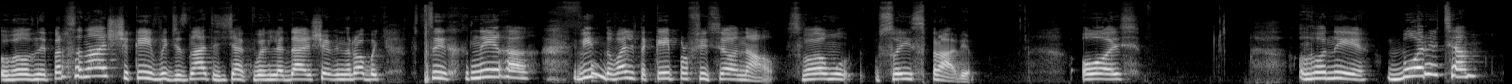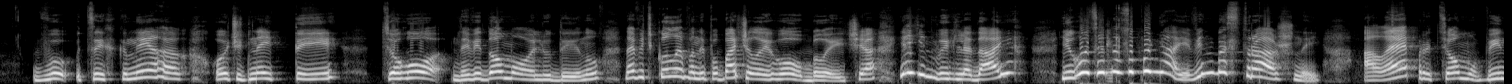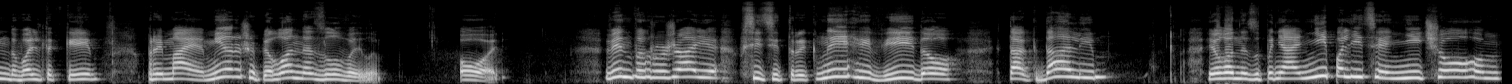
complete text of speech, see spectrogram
головний персонаж, який ви дізнаєтесь, як виглядає, що він робить в цих книгах, він доволі такий професіонал в, своєму, в своїй справі. Ось вони борються в цих книгах, хочуть знайти цього невідомого людину. Навіть коли вони побачили його обличчя, як він виглядає, його це не зупиняє, він безстрашний. Але при цьому він доволі таки приймає міри, щоб його не зловили. Ой. Він вигружає всі ці три книги, відео так далі. Його не зупиняє ні поліція, нічого.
